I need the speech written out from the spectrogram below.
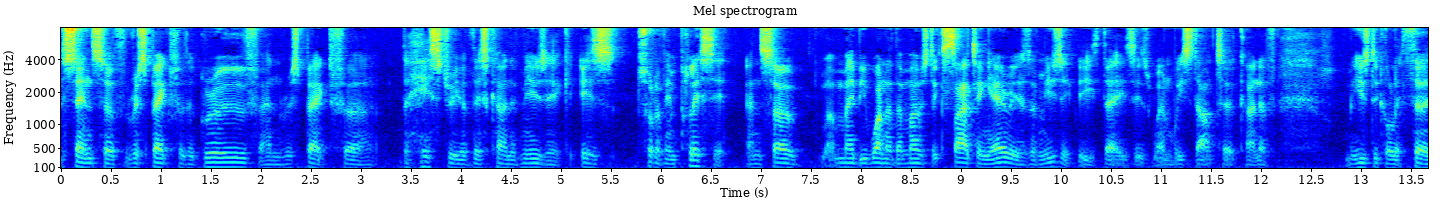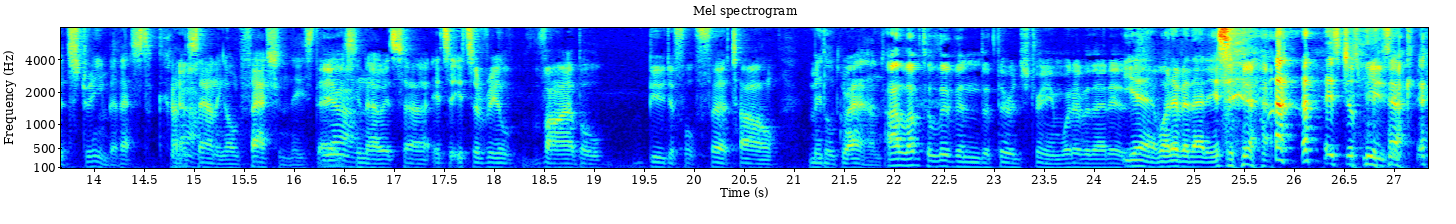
the sense of respect for the groove and respect for the history of this kind of music is sort of implicit, and so uh, maybe one of the most exciting areas of music these days is when we start to kind of we used to call it third stream, but that's kind of sounding old-fashioned these days. Yeah. You know, it's a it's it's a real viable, beautiful, fertile middle ground. I love to live in the third stream, whatever that is. Yeah, whatever that is, Yeah. it's just music.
